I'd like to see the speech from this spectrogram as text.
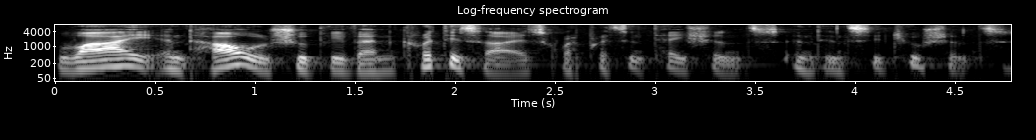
Why and how should we then criticize representations and institutions?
